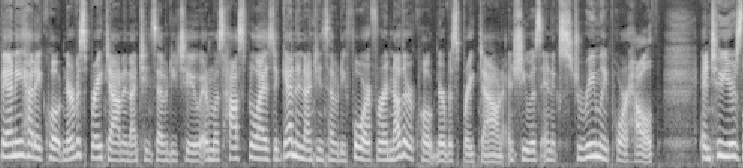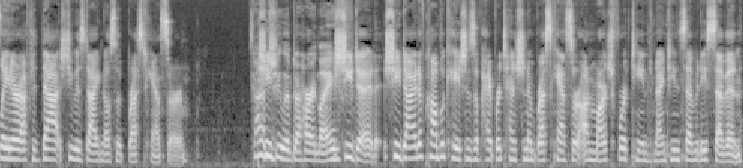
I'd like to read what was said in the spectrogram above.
Fannie had a quote nervous breakdown in 1972 and was hospitalized again in 1974 for another quote nervous breakdown, and she was in extremely poor health. And two years later, after that, she was diagnosed with breast cancer. God, She- she, lived a hard life. She did. She died of complications of hypertension and breast cancer on March 14th, 1977,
